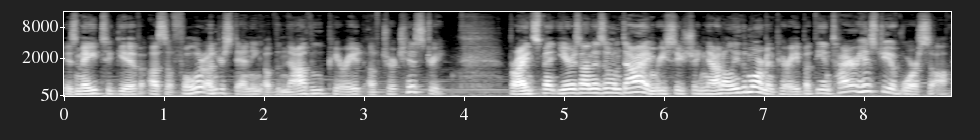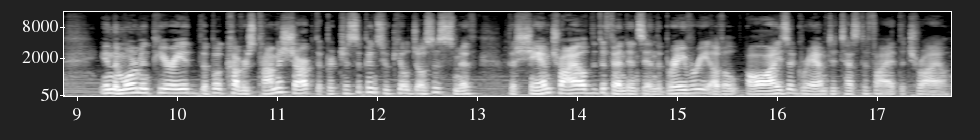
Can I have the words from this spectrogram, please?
is made to give us a fuller understanding of the Nauvoo period of church history. Brian spent years on his own dime researching not only the Mormon period, but the entire history of Warsaw. In the Mormon period, the book covers Thomas Sharp, the participants who killed Joseph Smith, the sham trial of the defendants, and the bravery of Eliza Graham to testify at the trial.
